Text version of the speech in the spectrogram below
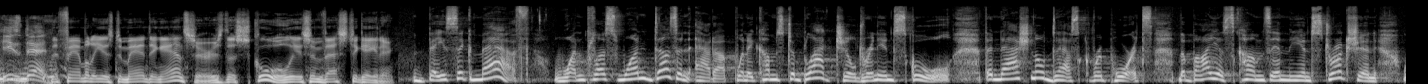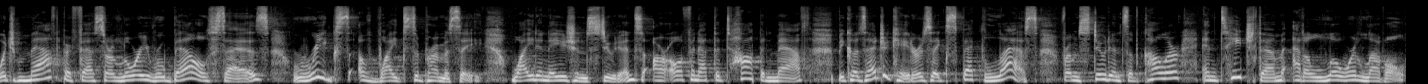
he's dead. The family is demanding answers. The school is investigating. Basic math. One plus one doesn't add up when it comes to black children in school. The National Desk reports the bias comes in the instruction, which math professor Laurie Rubel says reeks of white supremacy. White and Asian students are often at the top in math because educators expect less from students of color and teach them at a lower level.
